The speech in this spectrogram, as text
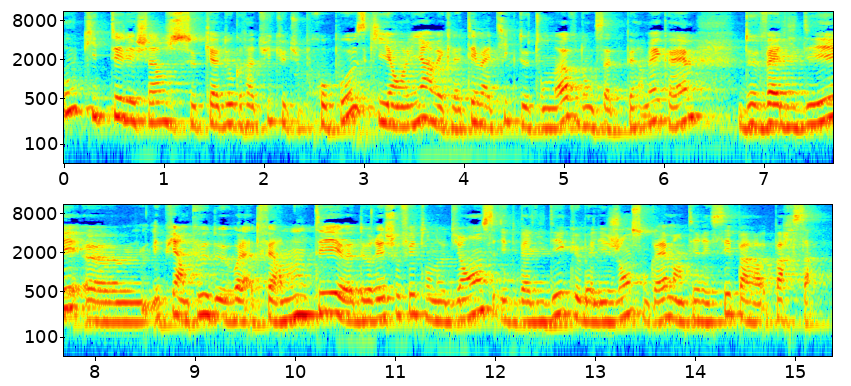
ou qui téléchargent ce cadeau gratuit que tu proposes qui est en lien avec la thématique de ton offre. Donc ça te permet quand même de valider euh, et puis un peu de voilà de faire monter, de réchauffer ton audience et de valider que bah, les gens sont quand même intéressés par, par ça.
